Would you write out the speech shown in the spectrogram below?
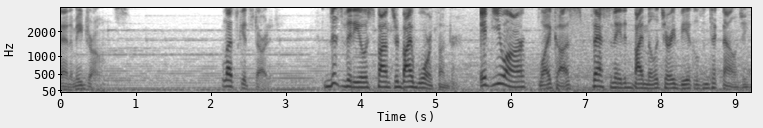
enemy drones. Let's get started. This video is sponsored by War Thunder. If you are, like us, fascinated by military vehicles and technology,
